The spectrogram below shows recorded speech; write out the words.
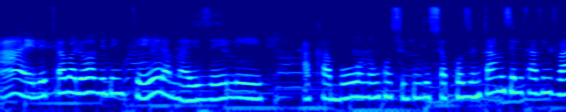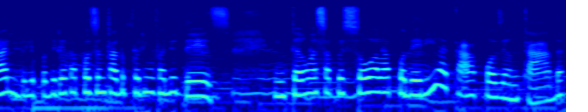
Ah, ele trabalhou a vida inteira, mas ele acabou não conseguindo se aposentar, mas ele estava inválido, ele poderia estar aposentado por invalidez. Então essa pessoa ela poderia estar aposentada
